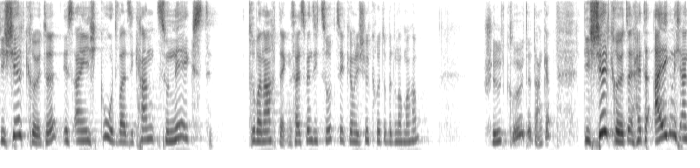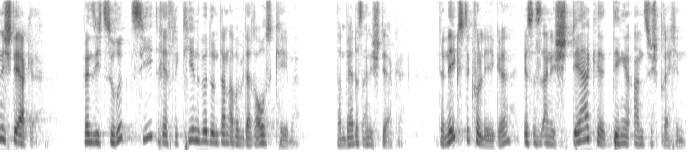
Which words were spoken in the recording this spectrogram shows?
Die Schildkröte ist eigentlich gut, weil sie kann zunächst drüber nachdenken. Das heißt, wenn sie zurückzieht, können wir die Schildkröte bitte noch mal haben? Schildkröte, danke. Die Schildkröte hätte eigentlich eine Stärke. Wenn sie sich zurückzieht, reflektieren würde und dann aber wieder rauskäme, dann wäre das eine Stärke. Der nächste Kollege ist es eine Stärke, Dinge anzusprechen.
